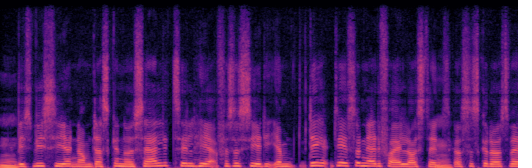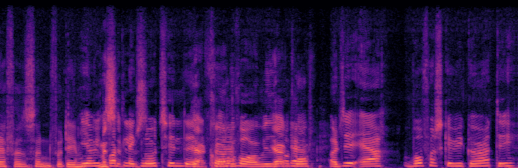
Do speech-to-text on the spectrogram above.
Mm. Hvis vi siger, at der skal noget særligt til her, for så siger de, jamen det, det, sådan er det for alle os danskere, mm. så skal det også være for, sådan for dem. Jeg vil Men godt så- lægge noget til det, Ja, før du får videre. Ja, kort. Og det er, hvorfor skal vi gøre det?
